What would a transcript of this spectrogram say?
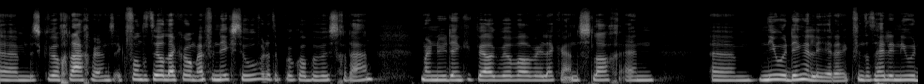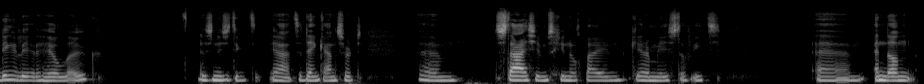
Um, dus ik wil graag weer. Ik vond het heel lekker om even niks te hoeven. Dat heb ik ook wel bewust gedaan. Maar nu denk ik wel, ik wil wel weer lekker aan de slag en um, nieuwe dingen leren. Ik vind dat hele nieuwe dingen leren heel leuk. Dus nu zit ik ja, te denken aan een soort um, stage, misschien nog bij een keramist of iets. en dan,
